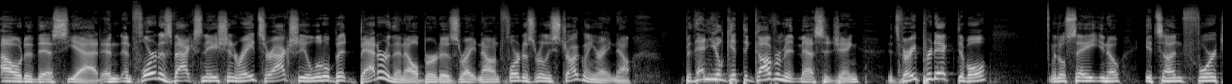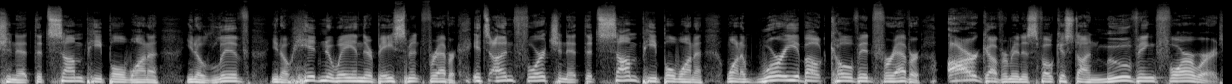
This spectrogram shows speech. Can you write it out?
out of this yet. And, and Florida's vaccination rates are actually a little bit better than Alberta's right now. And Florida's really struggling right now. But then you'll get the government messaging. It's very predictable. It'll say, you know, it's unfortunate that some people want to, you know, live, you know, hidden away in their basement forever. It's unfortunate that some people want to want to worry about COVID forever. Our government is focused on moving forward.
